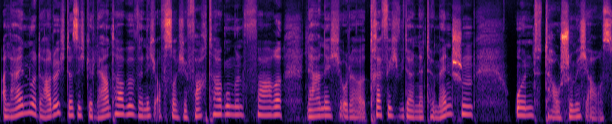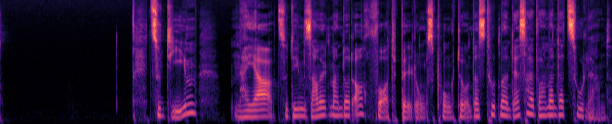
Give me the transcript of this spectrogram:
Allein nur dadurch, dass ich gelernt habe, wenn ich auf solche Fachtagungen fahre, lerne ich oder treffe ich wieder nette Menschen und tausche mich aus. Zudem naja, zudem sammelt man dort auch Fortbildungspunkte und das tut man deshalb, weil man dazulernt.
